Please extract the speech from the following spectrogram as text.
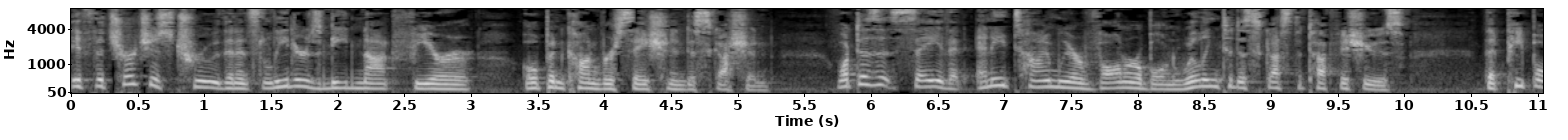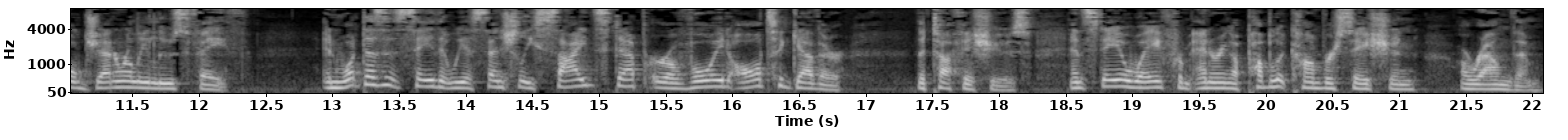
If the church is true, then its leaders need not fear open conversation and discussion. What does it say that any time we are vulnerable and willing to discuss the tough issues, that people generally lose faith? And what does it say that we essentially sidestep or avoid altogether the tough issues and stay away from entering a public conversation around them.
